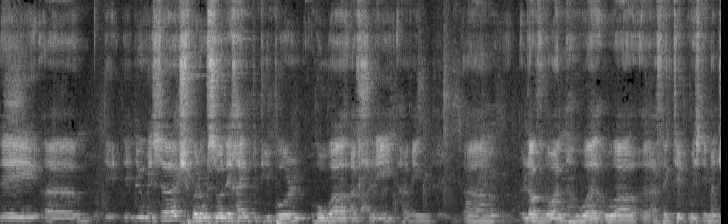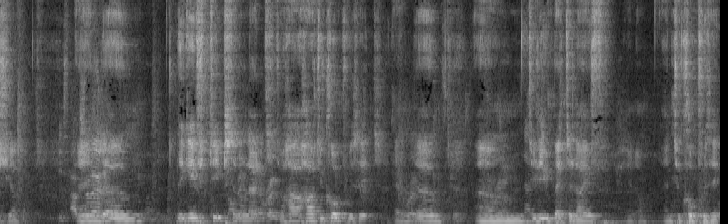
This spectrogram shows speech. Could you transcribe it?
they, um, they they do research, but also they help the people who are actually having uh, a loved one who are, who are uh, affected with dementia. And um, they give tips and all that to how, how to cope with it and um, um, to live better life, you know, and to cope with it.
